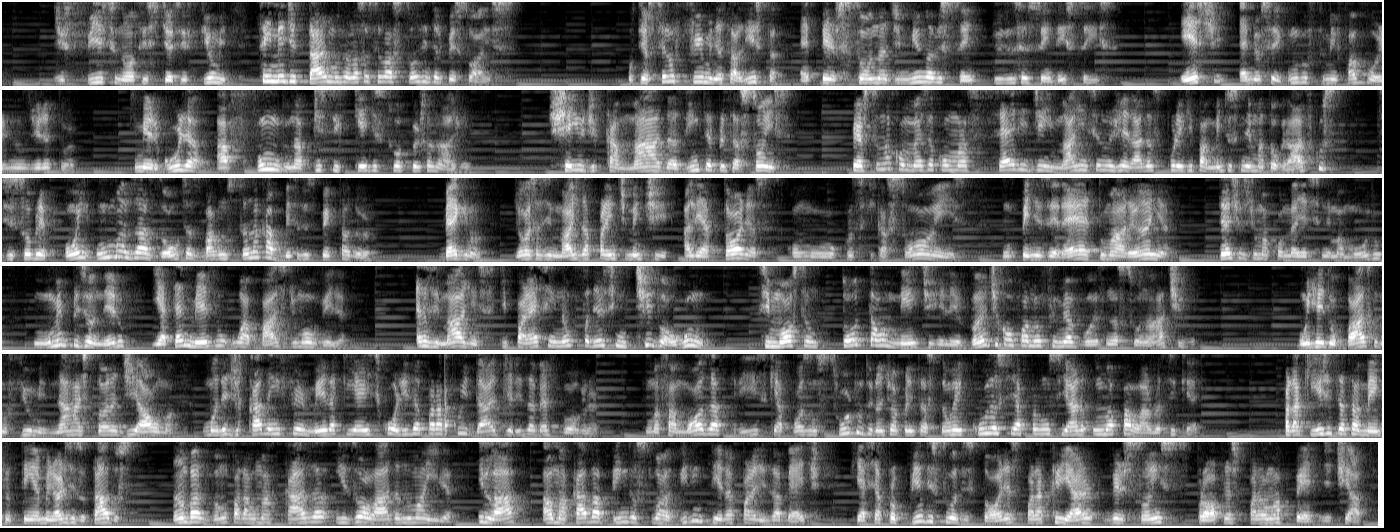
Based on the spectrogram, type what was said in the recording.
Difícil não assistir esse filme sem meditarmos nas nossas relações interpessoais. O terceiro filme dessa lista é Persona de 1966. Este é meu segundo filme favorito do diretor, que mergulha a fundo na psique de sua personagem. Cheio de camadas e interpretações, Persona começa com uma série de imagens sendo geradas por equipamentos cinematográficos que se sobrepõem umas às outras, bagunçando a cabeça do espectador. Bergman joga essas imagens aparentemente aleatórias, como crucificações, um pênis ereto, uma aranha, trechos de uma comédia de cinema mudo, um homem prisioneiro e até mesmo o abate de uma ovelha. Essas imagens, que parecem não fazer sentido algum, se mostram totalmente relevantes conforme o filme avança na sua narrativa. O enredo básico do filme narra a história de Alma, uma dedicada enfermeira que é escolhida para cuidar de Elizabeth Vogler, uma famosa atriz que, após um surto durante uma apresentação, recusa-se a pronunciar uma palavra sequer. Para que esse tratamento tenha melhores resultados, ambas vão para uma casa isolada numa ilha, e lá Alma acaba abrindo sua vida inteira para Elizabeth, que se apropria de suas histórias para criar versões próprias para uma peça de teatro.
